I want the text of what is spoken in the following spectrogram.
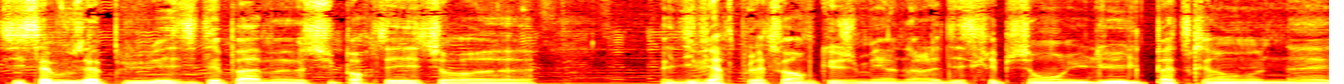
Si ça vous a plu, n'hésitez pas à me supporter sur euh, les diverses plateformes que je mets dans la description Ulule, Patreon, euh,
